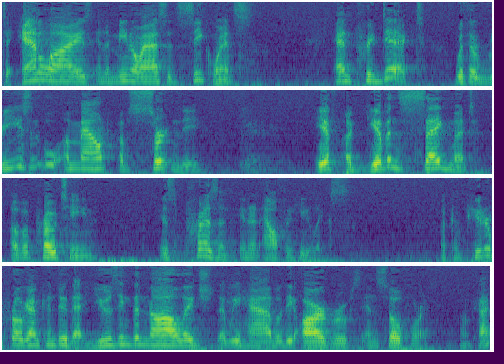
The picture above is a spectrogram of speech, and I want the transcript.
to analyze an amino acid sequence and predict with a reasonable amount of certainty if a given segment of a protein is present in an alpha helix. A computer program can do that using the knowledge that we have of the R groups and so forth. Okay?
